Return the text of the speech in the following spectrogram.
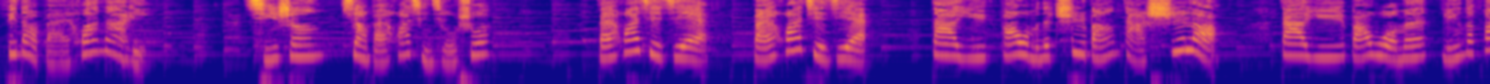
飞到白花那里，齐声向白花请求说：“白花姐姐，白花姐姐，大雨把我们的翅膀打湿了。”大雨把我们淋得发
